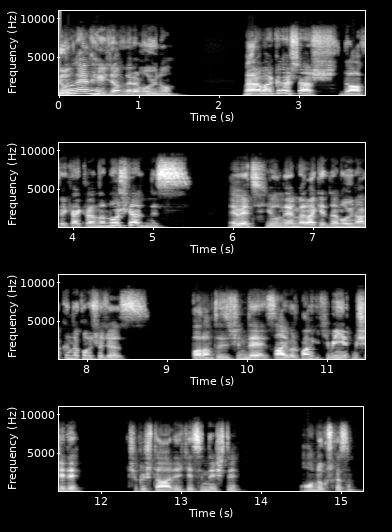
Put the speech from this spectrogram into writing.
Yılın en heyecan veren oyunu. Merhaba arkadaşlar. DAFK ekranlarına hoş geldiniz. Evet, yılın en merak edilen oyunu hakkında konuşacağız. Parantez içinde Cyberpunk 2077. Çıkış tarihi kesinleşti. 19 Kasım.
